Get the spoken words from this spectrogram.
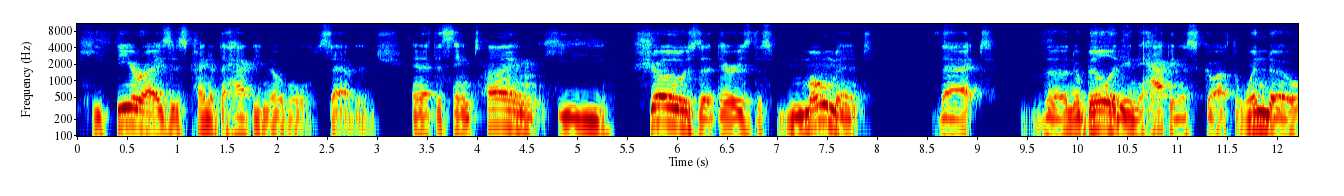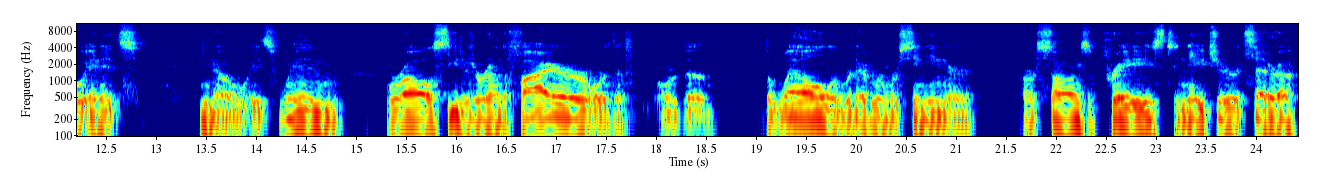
he theorizes kind of the happy noble savage. And at the same time he shows that there is this moment that the nobility and the happiness go out the window and it's you know it's when we're all seated around the fire or the or the the well or whatever and we're singing our our songs of praise to nature etc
